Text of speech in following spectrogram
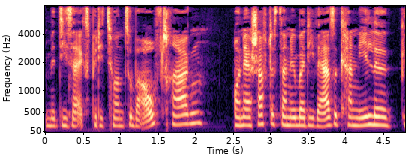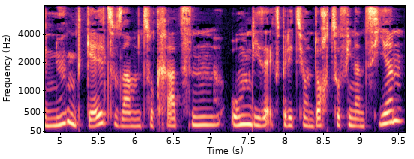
mit dieser Expedition zu beauftragen. Und er schafft es dann über diverse Kanäle genügend Geld zusammenzukratzen, um diese Expedition doch zu finanzieren.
